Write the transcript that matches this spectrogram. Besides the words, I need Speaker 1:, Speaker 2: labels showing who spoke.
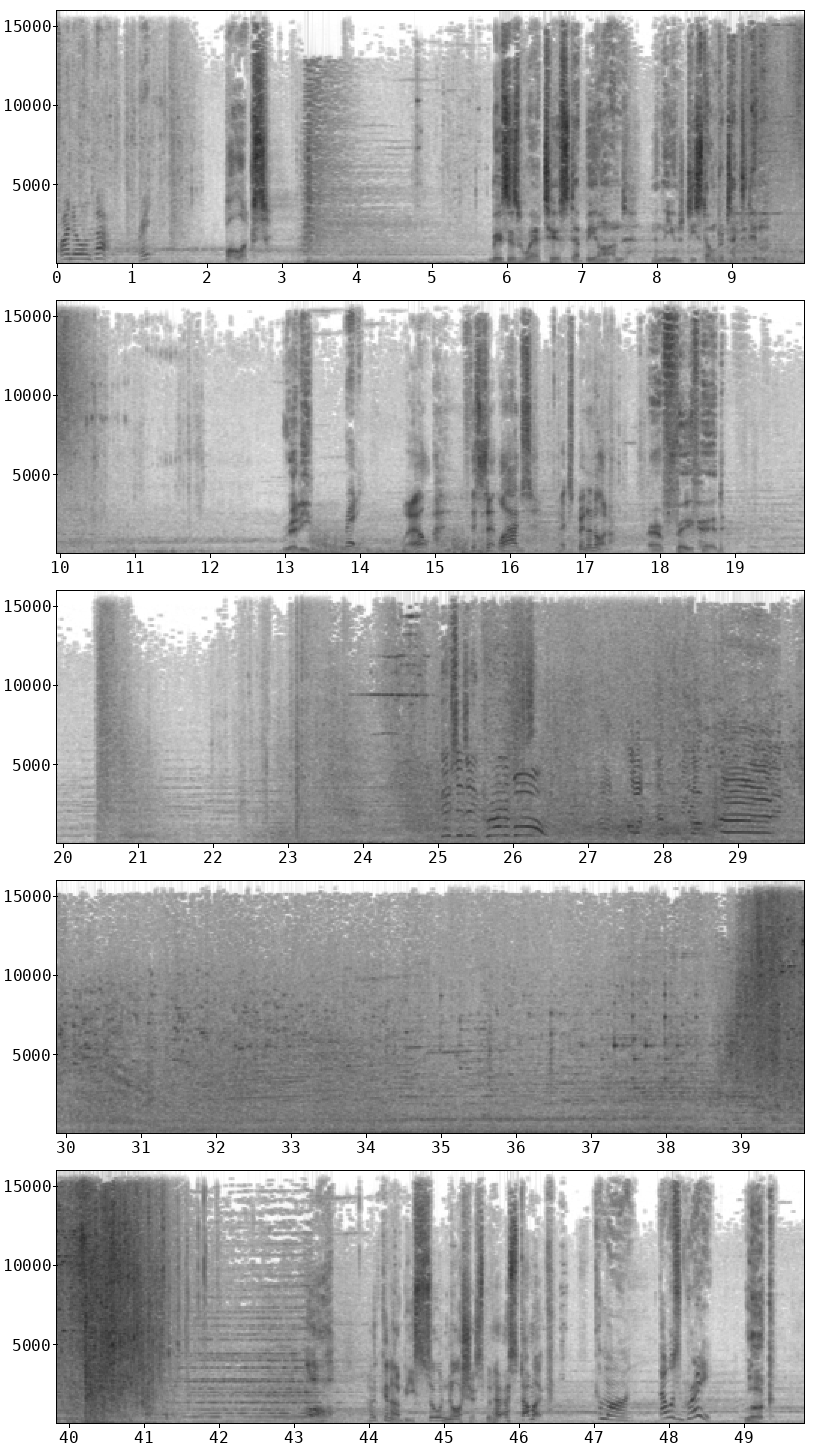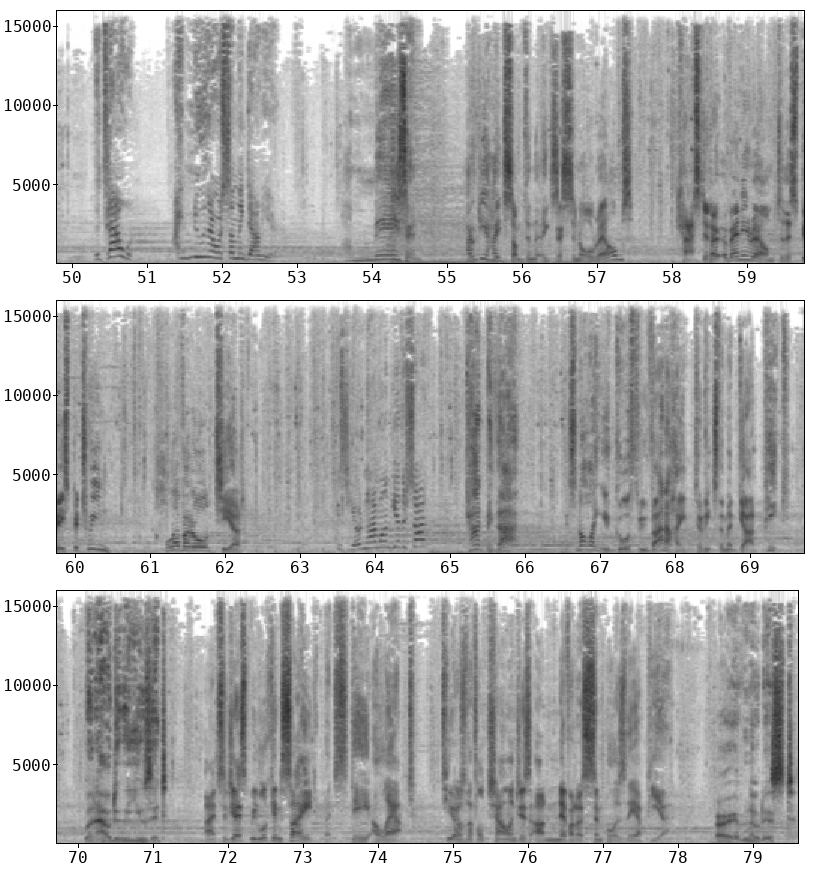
Speaker 1: find our own path, right?
Speaker 2: Bollocks.
Speaker 3: This is where Tyr stepped beyond, and the Unity Stone protected him. Ready?
Speaker 1: Ready.
Speaker 2: Well, if this is it, lads, it's been an honor.
Speaker 3: Our faith head.
Speaker 1: This is incredible!
Speaker 2: Can I be so nauseous without a stomach?
Speaker 1: Come on. That was great.
Speaker 3: Look,
Speaker 1: The tower. I knew there was something down here.
Speaker 2: Amazing! How do you hide something that exists in all realms? Cast it out of any realm to the space between. Clever old Tyr.
Speaker 1: Is Jotunheim on the other side?
Speaker 2: Can't be that. It's not like you go through Vanaheim to reach the Midgard Peak.
Speaker 3: but how do we use it?
Speaker 2: I'd suggest we look inside, but stay alert. Tyr's little challenges are never as simple as they appear.
Speaker 3: I have noticed.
